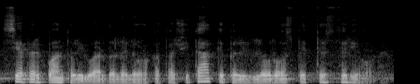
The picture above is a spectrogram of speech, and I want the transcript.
sia per quanto riguarda le loro capacità che per il loro aspetto esteriore.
